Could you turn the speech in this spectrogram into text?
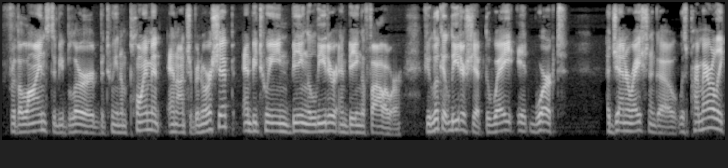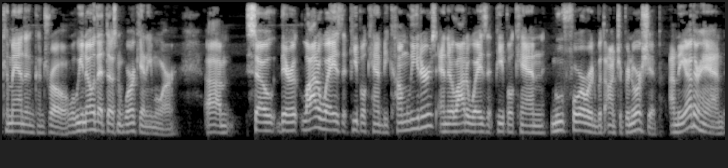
for the lines to be blurred between employment and entrepreneurship and between being a leader and being a follower. If you look at leadership, the way it worked a generation ago was primarily command and control. Well, we know that doesn't work anymore. Um, so there are a lot of ways that people can become leaders, and there are a lot of ways that people can move forward with entrepreneurship. On the other hand,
